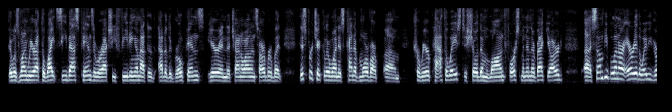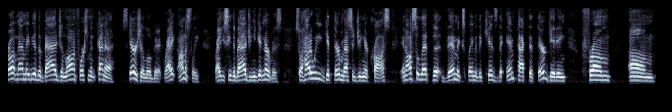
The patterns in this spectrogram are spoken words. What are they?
there was one we were at the white sea bass pins and we're actually feeding them out, the, out of the grow pins here in the Channel Islands Harbor. But this particular one is kind of more of our um, career pathways to show them law enforcement in their backyard. Uh, some people in our area, the way we grow up, man, maybe the badge and law enforcement kind of scares you a little bit, right? Honestly, right? You see the badge and you get nervous. So how do we get their messaging across and also let the them explain to the kids the impact that they're getting from um,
